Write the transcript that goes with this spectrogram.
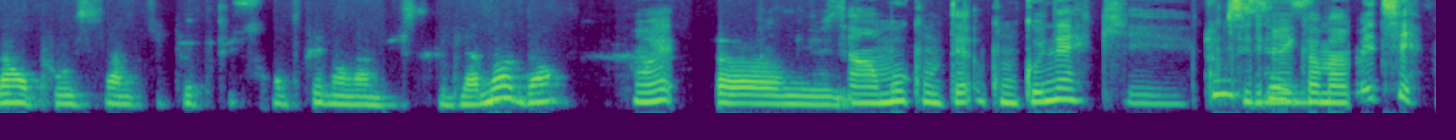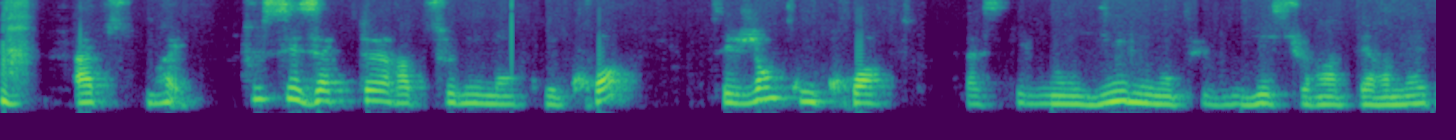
là on peut aussi un petit peu plus rentrer dans l'industrie de la mode. Hein. Ouais. Euh, c'est un mot qu'on connaît, qui est considéré comme un métier. Tous ces acteurs absolument qu'on croit, ces gens qu'on croit, parce qu'ils l'ont dit, ils l'ont publié sur Internet,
